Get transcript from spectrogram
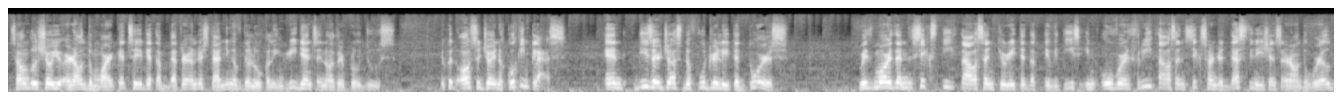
Some will show you around the market so you get a better understanding of the local ingredients and other produce. You could also join a cooking class. And these are just the food-related tours. With more than 60,000 curated activities in over 3,600 destinations around the world,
